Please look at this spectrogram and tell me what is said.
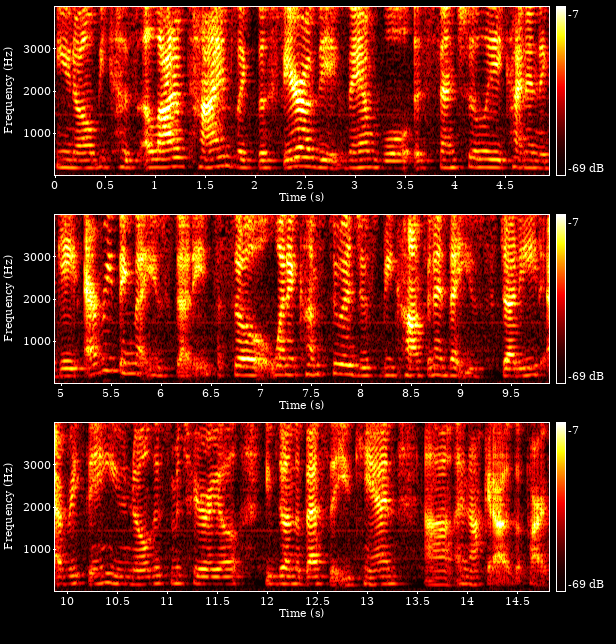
you know, because a lot of times, like the fear of the exam will essentially kind of negate everything that you've studied. So when it comes to it, just be confident that you've studied everything, you know this material, you've done the best that you can, uh, and knock it out of the park.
